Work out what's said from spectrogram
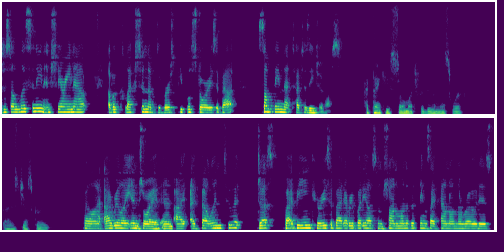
just a listening and sharing out of a collection of diverse people's stories about something that touches each of us. I thank you so much for doing this work. That is just great. Well, I, I really enjoy it. And I, I fell into it just by being curious about everybody else. And Sean, one of the things I found on the road is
